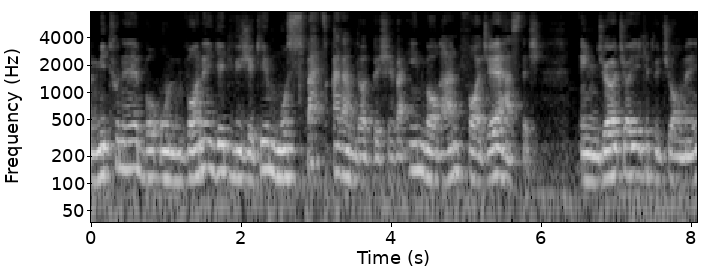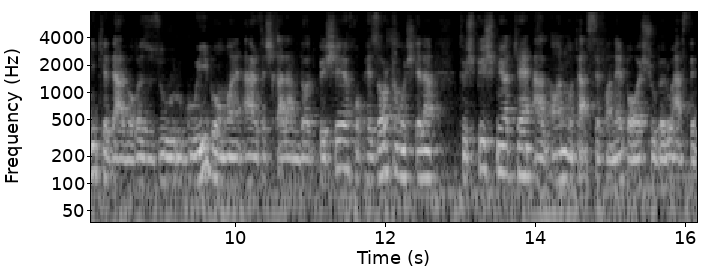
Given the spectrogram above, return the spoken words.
می‌تونه به عنوان یک ویژگی مثبت داد بشه و این واقعا فاجعه هستش. اینجا جایی که تو جامعه ای که در واقع زورگویی به عنوان ارزش قلم داد بشه خب هزار تا مشکلم توش پیش میاد که الان متاسفانه باهاش روبرو هسته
